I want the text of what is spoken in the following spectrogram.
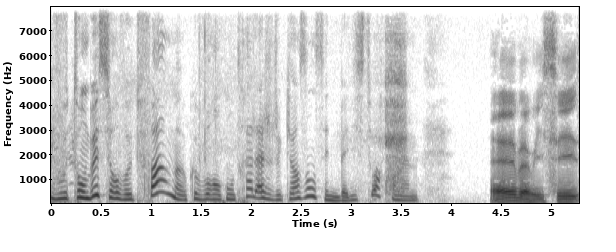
vous tombez sur votre femme que vous rencontrez à l'âge de 15 ans. C'est une belle histoire quand même. Eh ben oui, c'est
